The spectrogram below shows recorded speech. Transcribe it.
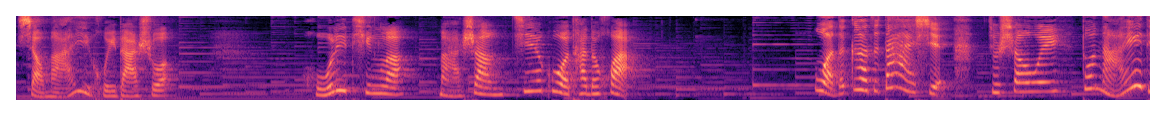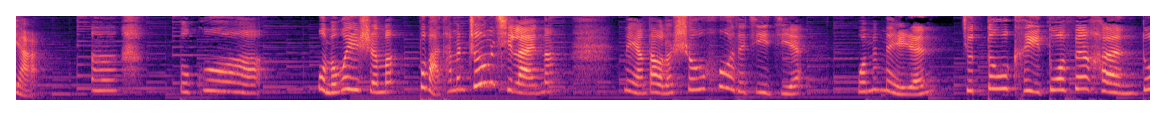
小蚂蚁回答说：“狐狸听了，马上接过他的话。我的个子大些，就稍微多拿一点儿。嗯，不过我们为什么不把它们种起来呢？那样到了收获的季节。”我们每人就都可以多分很多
